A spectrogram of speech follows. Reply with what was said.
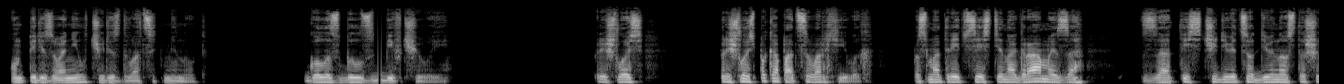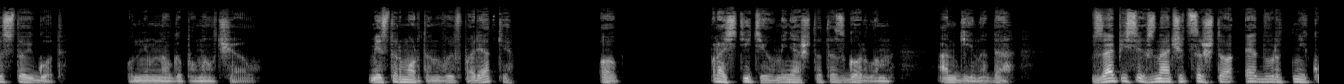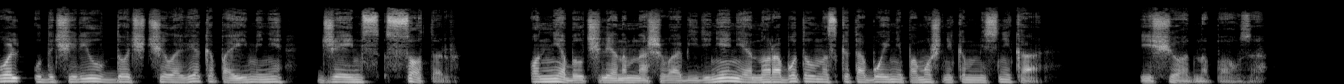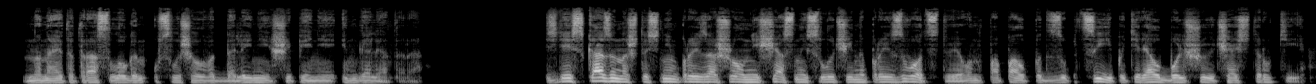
Он перезвонил через двадцать минут. Голос был сбивчивый. Пришлось Пришлось покопаться в архивах, посмотреть все стенограммы за... за 1996 год. Он немного помолчал. «Мистер Мортон, вы в порядке?» «О, простите, у меня что-то с горлом. Ангина, да. В записях значится, что Эдвард Николь удочерил дочь человека по имени Джеймс Соттер. Он не был членом нашего объединения, но работал на скотобойне помощником мясника. Еще одна пауза. Но на этот раз Логан услышал в отдалении шипение ингалятора. Здесь сказано, что с ним произошел несчастный случай на производстве. Он попал под зубцы и потерял большую часть руки.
